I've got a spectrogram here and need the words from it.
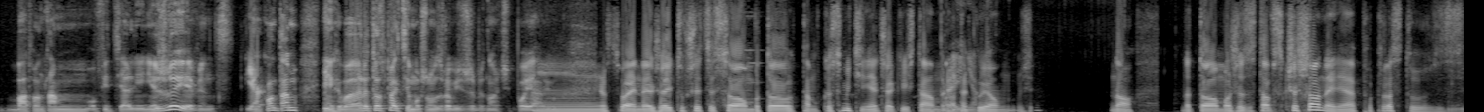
Batman tam oficjalnie nie żyje, więc jak on tam, nie chyba retrospekcję muszą zrobić, żeby on się pojawił. Mm, słuchaj, no jeżeli tu wszyscy są, bo to tam kosmici, nie? Czy jakieś tam Brainiac. atakują. No. No to może został wskrzeszony, nie? Po prostu jest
